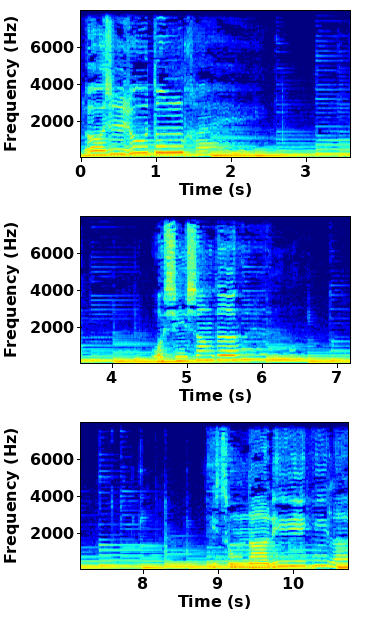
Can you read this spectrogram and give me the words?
落日入东海。我心上的人，你从哪里来？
